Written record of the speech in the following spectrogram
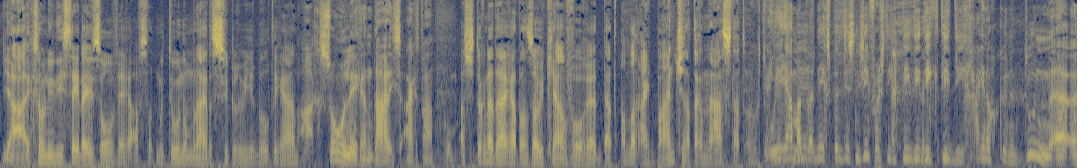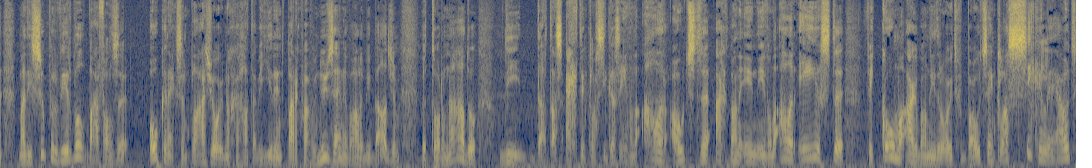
Ja, ik zou nu niet zeggen dat je zo'n verre afstand moet doen om naar de superwirbel te gaan. Ach, zo'n legendarisch achtbaan. Kom, als je toch naar daar gaat, dan zou ik gaan voor uh, dat andere achtbaantje dat daarnaast staat. Oh, ja, ja, maar die Expedition GeForce, die, die, die, die, die, die, ga je nog kunnen doen. Uh, uh, maar die superwirbel, waarvan ze ook een exemplaarje ooit nog gehad hebben hier in het park waar we nu zijn, in Walibi Belgium. De Tornado, die, dat, dat is echt een klassiek. Dat is een van de alleroudste achtbanen, een, een van de allereerste Vekoma achtbanen die er ooit gebouwd zijn. Klassieke layout.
